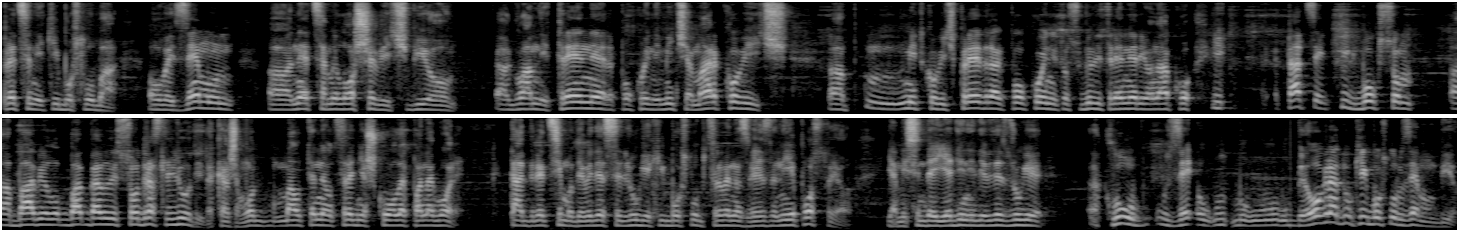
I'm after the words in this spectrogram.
predsednik Ibos kluba ovaj, Zemun, Neca Milošević bio glavni trener, pokojni Mića Marković, Mitković Predrag, pokojni, to su bili treneri onako. I tad se kickboksom bavilo, bavili su odrasli ljudi, da kažem, od maltene od srednje škole pa na gore. Tad, recimo, 92. kickboks klub Crvena zvezda nije postojao. Ja mislim da je jedini 92. klub u, Ze, u, u, u Beogradu, kickboks klub Zemun bio.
